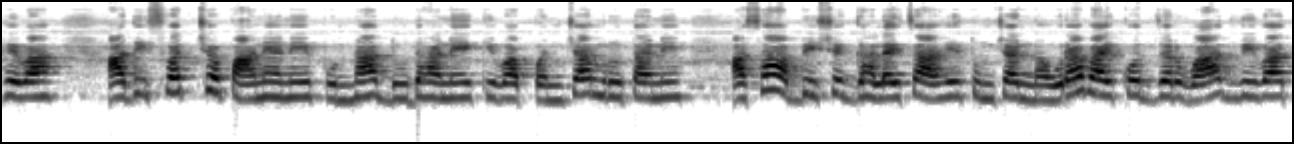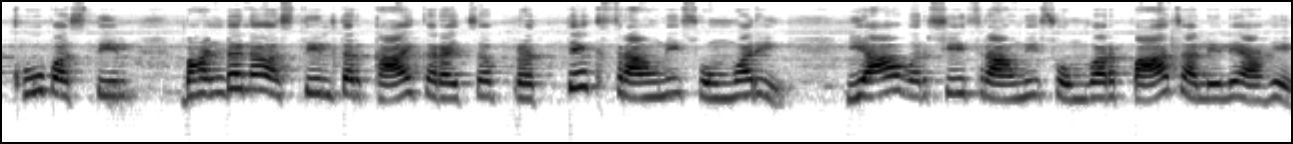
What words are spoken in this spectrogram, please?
ठेवा. आधी स्वच्छ पाण्याने पुन्हा दुधाने किंवा पंचामृताने असा अभिषेक घालायचा आहे. तुमच्या नवरा बायकोत जर वादविवाद खूप असतील भांडणं असतील तर काय करायचं? प्रत्येक श्रावणी सोमवारी यावर्षी श्रावणी सोमवार पाच आलेले आहे.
